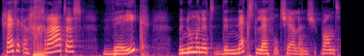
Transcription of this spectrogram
geef ik een gratis week. We noemen het de Next Level Challenge. Want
